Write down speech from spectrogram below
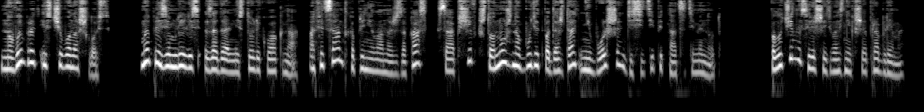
но выбрать из чего нашлось. Мы приземлились за дальний столик у окна. Официантка приняла наш заказ, сообщив, что нужно будет подождать не больше 10-15 минут. Получилось решить возникшие проблемы.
